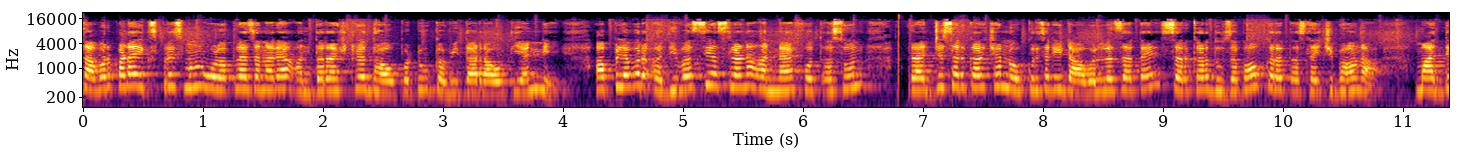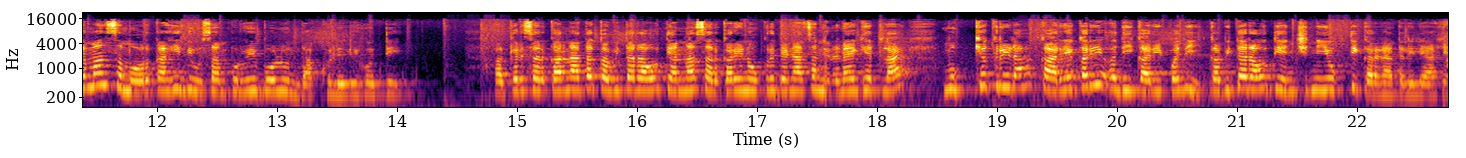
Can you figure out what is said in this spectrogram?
सावरपाडा एक्सप्रेस म्हणून ओळखल्या जाणाऱ्या आंतरराष्ट्रीय धावपटू कविता राऊत यांनी आपल्यावर आदिवासी असल्यानं अन्याय होत असून राज्य सरकारच्या नोकरीसाठी डावललं जात आहे. सरकार दुजाभाव करत असल्याची भावना माध्यमांसमोर काही दिवसांपूर्वी बोलून दाखवलेली होती. अखेर सरकारनं आता कविता राऊत यांना सरकारी नोकरी देण्याचा निर्णय घेतलाय. मुख्य क्रीडा कार्यकारी अधिकारीपदी कविता राऊत यांची नियुक्ती करण्यात आलेली आहे.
